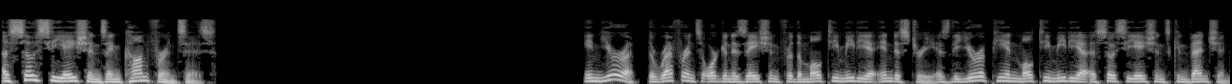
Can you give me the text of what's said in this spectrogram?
Associations and conferences In Europe, the reference organization for the multimedia industry is the European Multimedia Associations Convention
